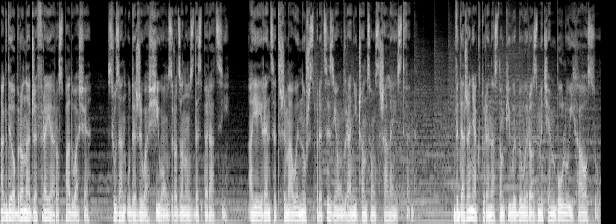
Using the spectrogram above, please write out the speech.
A gdy obrona Jeffreya rozpadła się, Susan uderzyła siłą zrodzoną z desperacji, a jej ręce trzymały nóż z precyzją graniczącą z szaleństwem. Wydarzenia, które nastąpiły, były rozmyciem bólu i chaosu,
